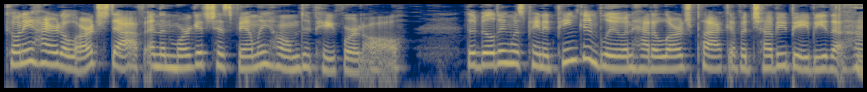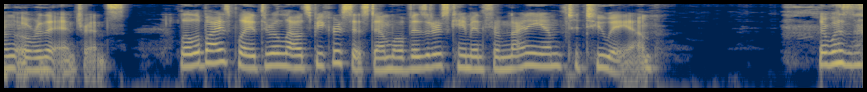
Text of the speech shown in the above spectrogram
Couney hired a large staff and then mortgaged his family home to pay for it all. The building was painted pink and blue and had a large plaque of a chubby baby that hung over the entrance. Lullabies played through a loudspeaker system while visitors came in from 9 a.m. to 2 a.m. There was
